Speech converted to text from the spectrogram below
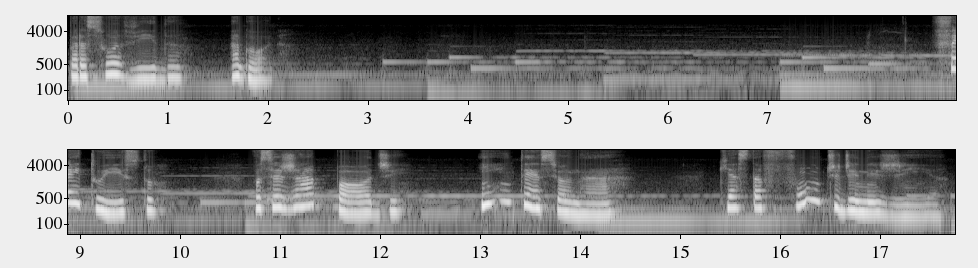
para a sua vida agora. Feito isto, você já pode intencionar que esta fonte de energia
